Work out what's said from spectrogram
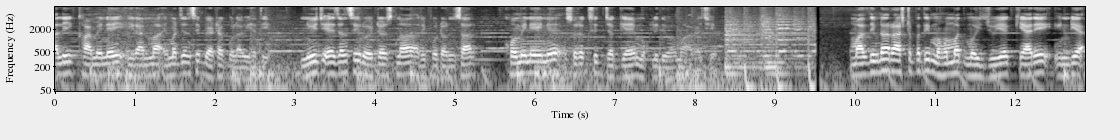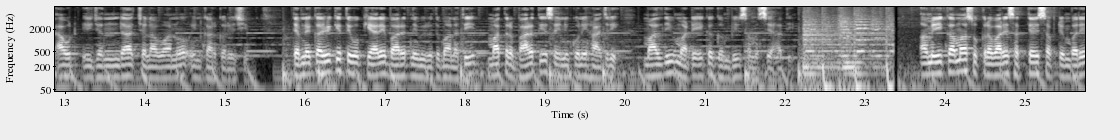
અલી ખામેનેએ ઈરાનમાં ઇમરજન્સી બેઠક બોલાવી હતી. ન્યૂઝ એજન્સી રોઇટર્સના રિપોર્ટ અનુસાર ખોમિનેઈને સુરક્ષિત જગ્યાએ મોકલી દેવામાં આવ્યા છે. માલદીવના રાષ્ટ્રપતિ મોહમ્મદ મોઇઝુએ ક્યારેય ઇન્ડિયા આઉટ એજન્ડા ચલાવવાનો ઇનકાર કર્યો છે. તેમણે કહ્યું કે તેઓ ક્યારેય ભારતની વિરુદ્ધમાં નથી, માત્ર ભારતીય સૈનિકોની હાજરી માલદીવ માટે એક ગંભીર સમસ્યા હતી. અમેરિકામાં શુક્રવારે સત્યાવીસ સપ્ટેમ્બરે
